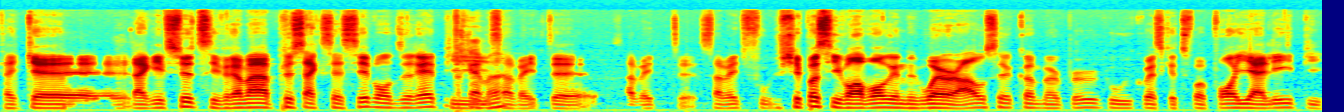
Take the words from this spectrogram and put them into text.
Fait que euh, la rive sud, c'est vraiment plus accessible, on dirait, puis ça va être. Euh, ça va, être, euh, ça va être fou. Je sais pas s'ils vont avoir une warehouse là, comme un peu, ou est-ce que tu vas pouvoir y aller, puis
